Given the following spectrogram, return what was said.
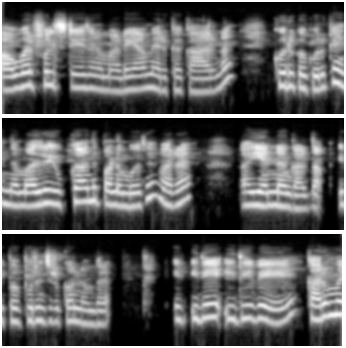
பவர்ஃபுல் ஸ்டேஜை நம்ம அடையாம இருக்க காரணம், குறுக்க குறுக்க இந்த மாதிரி உட்கார்ந்து பண்ணும்போது வர எண்ணங்கள் தான். இப்போ புரிஞ்சிருக்கோன்னு நம்புறேன். இதே இதுவே கர்ம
